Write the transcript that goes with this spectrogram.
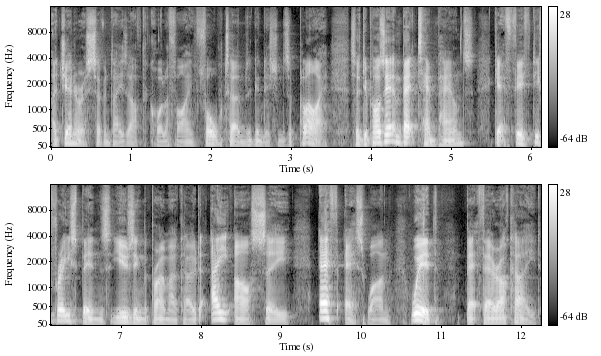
a generous seven days after qualifying. Full terms and conditions apply. So deposit and bet £10, get 50 free spins using the promo code ARCFS1 with Betfair Arcade.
